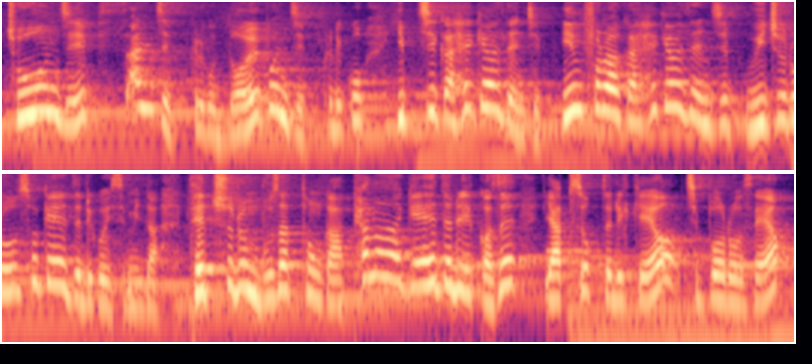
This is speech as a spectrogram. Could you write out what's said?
좋은 집, 싼 집, 그리고 넓은 집, 그리고 입지가 해결된 집, 인프라가 해결된 집 위주로 소개해드리고 있습니다. 대출은 무사통과 편안하게 해드릴 것을 약속드릴게요. 집 보러 오세요.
